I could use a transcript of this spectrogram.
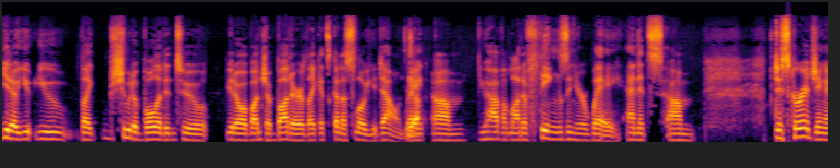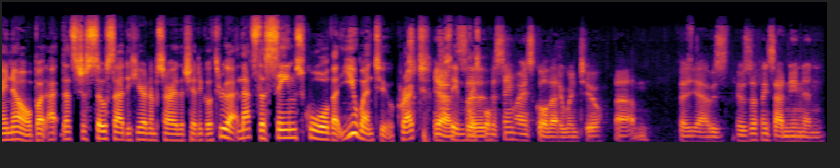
you know, you, you like shoot a bullet into, you know, a bunch of butter, like it's going to slow you down, right? Yeah. Um, you have a lot of things in your way. And it's, um, discouraging, I know, but I, that's just so sad to hear. And I'm sorry that she had to go through that. And that's the same school that you went to, correct? Yeah, same high school. the same high school that I went to. Um, but yeah, it was it was definitely saddening, and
